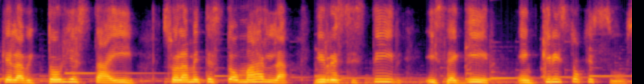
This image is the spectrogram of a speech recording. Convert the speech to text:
que la victoria está ahí. Solamente es tomarla y resistir y seguir en Cristo Jesús.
